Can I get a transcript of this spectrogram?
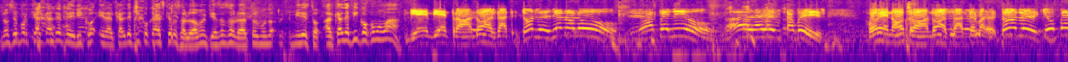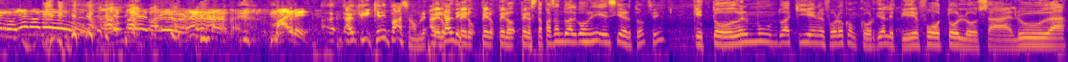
No sé por qué, alcalde Federico, el alcalde Fico, cada vez que lo saludamos, empieza a saludar a todo el mundo. Mire esto, alcalde Fico, ¿cómo va? Bien, bien, trabajando bastante. Entonces, ¿bien o no? ¿Me han pedido? Ay, ay, ay, está pues. Jorge, no, trabajando bastante, hermano. Entonces, ¿qué perro? ¿Ya no, no? ¿Qué qué le pasa, hombre? pero, Alcalde. pero, pero, pero, pero está pasando algo, Jorge, y es cierto. ¿Sí? que todo el mundo aquí en el Foro Concordia le pide foto, lo saluda,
